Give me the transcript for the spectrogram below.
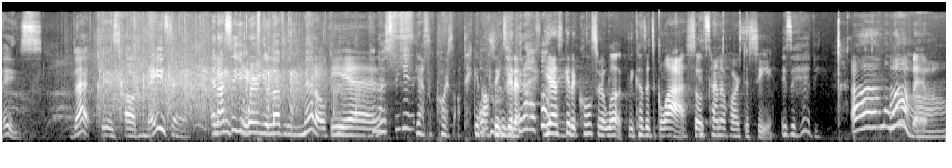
Nice. That is amazing. And I see you're you. wearing your lovely medal. Yes. Can I see it? Yes, of course. I'll take it Oh, off you so you can get take a it off of yes, get a closer look because it's glass, so it's, kind of hard to see. Is it heavy? Um, a little bit. Ah,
